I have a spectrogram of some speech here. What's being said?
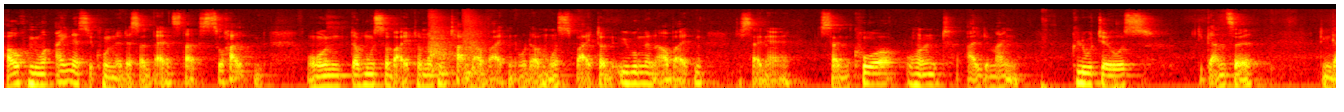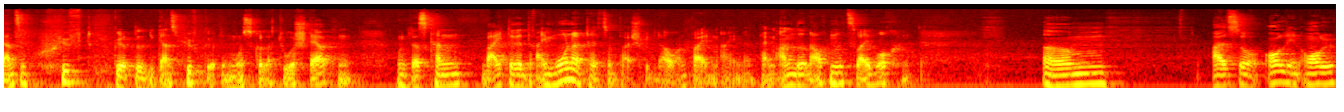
auch nur eine Sekunde des Advanced Tags zu halten. Und da muss er weiter mit dem Tag arbeiten oder muss weiter an Übungen arbeiten, die seine, seinen Chor und allgemein Gluteus, die ganze, den ganzen Hüft Hüftgürtel, die ganze Hüftgürtelmuskulatur stärken. Und das kann weitere drei Monate zum Beispiel dauern beim einen, beim anderen auch nur zwei Wochen. Ähm, also all in all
